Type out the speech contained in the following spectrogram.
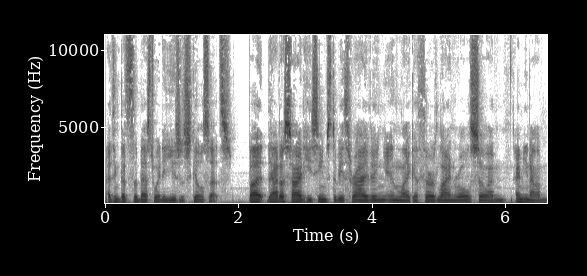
I think that's the best way to use his skill sets. But that aside, he seems to be thriving in like a third line role, so I'm I'm you know, I'm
